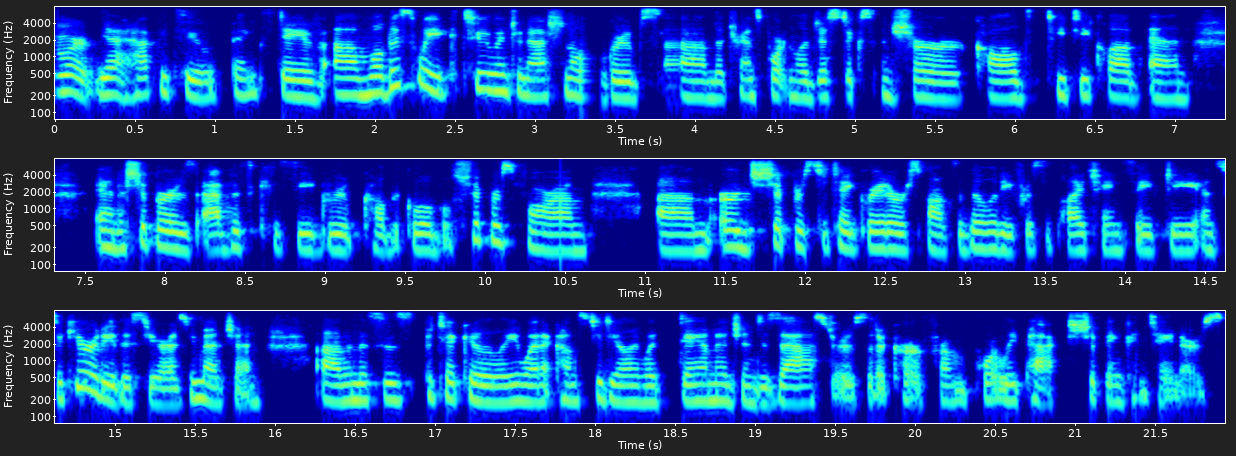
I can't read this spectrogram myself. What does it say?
Sure. Yeah, happy to. Thanks, Dave. Um, well, this week, two international groups, um, the Transport and Logistics Insurer called TT Club and, and a shippers advocacy group called the Global Shippers Forum, um, urged shippers to take greater responsibility for supply chain safety and security this year, as you mentioned. Um, and this is particularly when it comes to dealing with damage and disasters that occur from poorly packed shipping containers.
